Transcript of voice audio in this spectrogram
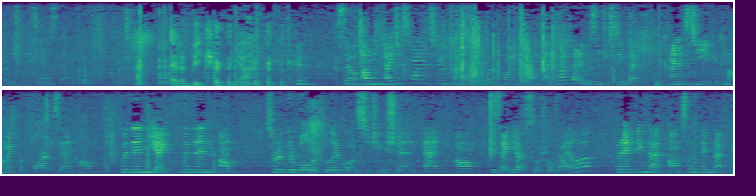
from Tunisia. So. Ellen Beek. yeah. so um, I just wanted to jump on your point. Um, I thought that it was interesting that you kind of see economic reforms and um, within the within um, sort of the role of political institution and um, this idea of social dialogue. But I think that um, something that we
